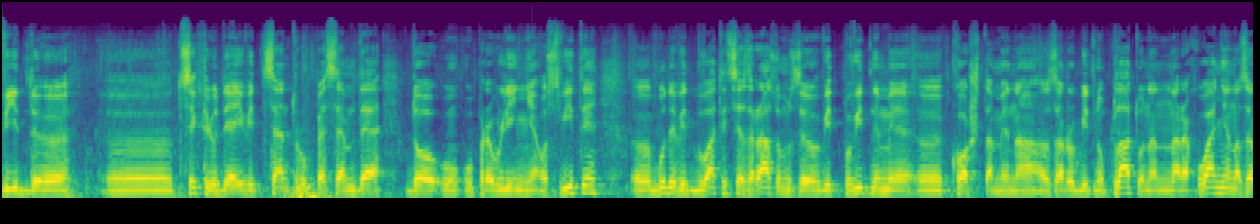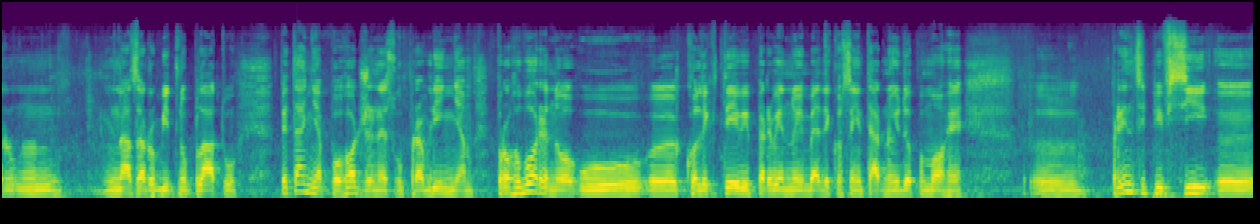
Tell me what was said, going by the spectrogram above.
від е, цих людей від центру ПСМД до управління освіти е, буде відбуватися разом з відповідними е, коштами на заробітну плату, на нарахування на зар- м, на заробітну плату. Питання погоджене з управлінням, проговорено у е, колективі первинної медико-санітарної допомоги. Е, В принципі, всі е,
